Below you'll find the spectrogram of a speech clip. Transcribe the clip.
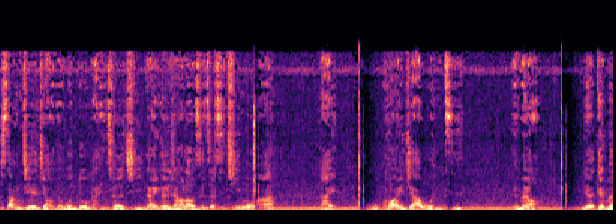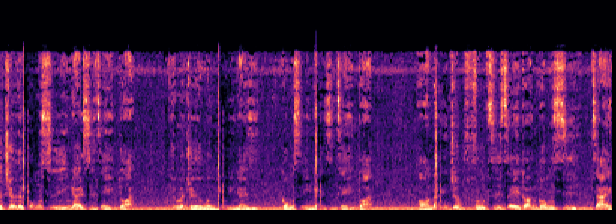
上街角的温度感测器。那你可能想，老师这是积木啊？来，图块加文字，有没有？你的 Temperature 的公式应该是这一段，Temperature 的温度应该是。公式应该是这一段，哦，那你就复制这一段公式，再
